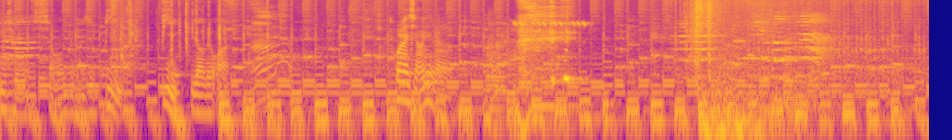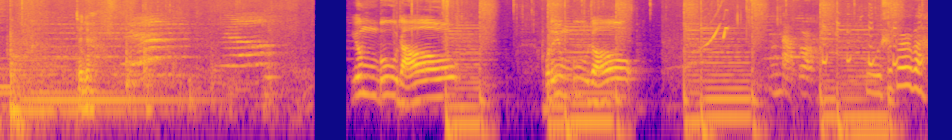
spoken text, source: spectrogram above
星球小王子还是 B B 幺六二。突然想起来了，交卷。用不着，我都用不着。能打多少分？五十分吧。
